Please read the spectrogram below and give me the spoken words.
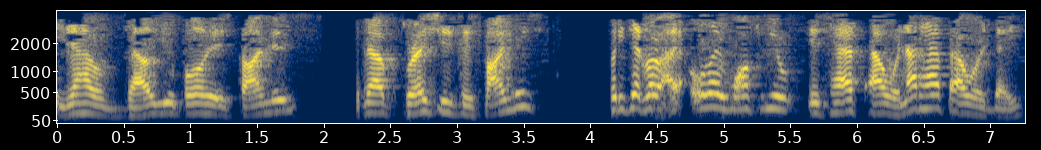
You know how valuable his time is? You know how precious his time is? But he said, well, I, all I want from you is half hour, not half hour a day.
